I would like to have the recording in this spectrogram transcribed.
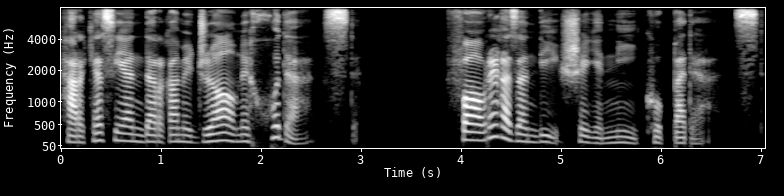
هر کسی در غم جان خود است. فارغ از اندیشه نیک و بد است.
